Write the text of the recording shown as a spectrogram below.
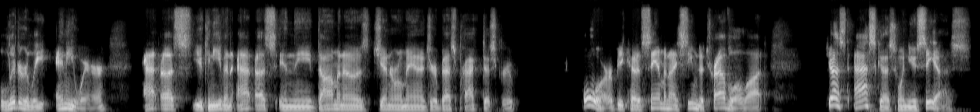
literally anywhere. At us, you can even at us in the Domino's General Manager Best Practice group. Or because Sam and I seem to travel a lot, just ask us when you see us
